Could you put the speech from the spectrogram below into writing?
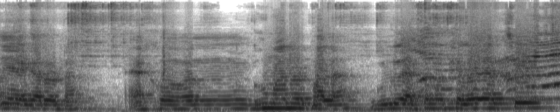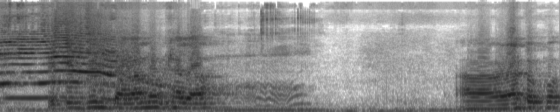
বাজে এগারোটা। এখন ঘুমানোর পালা। গুলু এখনও খেলে যাচ্ছে। দাঁড়ানোর খেলা। আর এতক্ষণ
